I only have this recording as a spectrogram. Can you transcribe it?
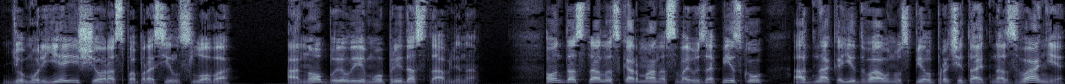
Дюмурье еще раз попросил слова. Оно было ему предоставлено. Он достал из кармана свою записку, однако едва он успел прочитать название,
